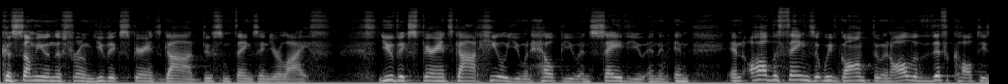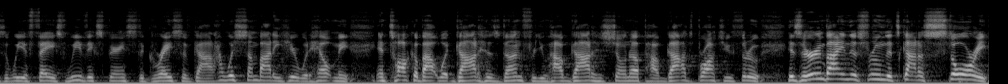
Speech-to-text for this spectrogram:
Because some of you in this room, you've experienced God do some things in your life You've experienced God heal you and help you and save you. And, and, and all the things that we've gone through and all of the difficulties that we have faced, we've experienced the grace of God. I wish somebody here would help me and talk about what God has done for you, how God has shown up, how God's brought you through. Is there anybody in this room that's got a story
